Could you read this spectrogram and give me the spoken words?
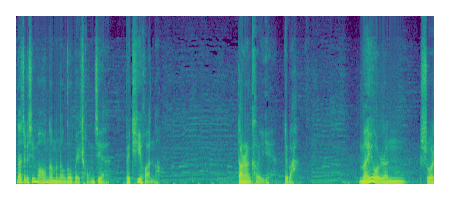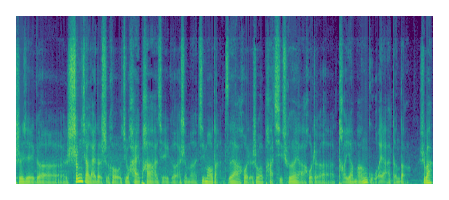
那这个心锚能不能够被重建、被替换呢？当然可以，对吧？没有人说是这个生下来的时候就害怕这个什么鸡毛掸子呀，或者说怕汽车呀，或者讨厌芒果呀等等，是吧？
